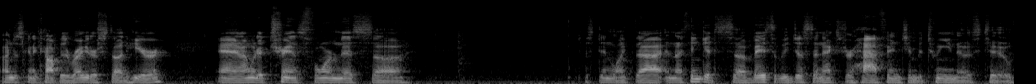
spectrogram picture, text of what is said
I'm just going to copy the regular stud here, and I'm going to transform this uh, just in like that. And I think it's uh, basically just an extra half inch in between those two.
